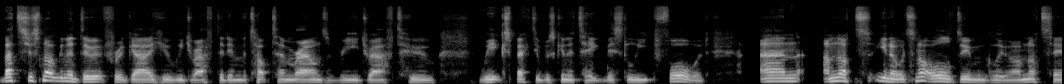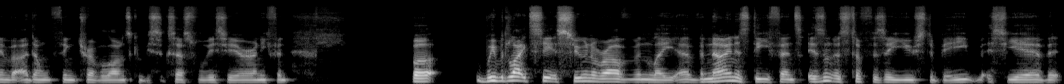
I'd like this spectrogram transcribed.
that's just not going to do it for a guy who we drafted in the top 10 rounds of redraft, who we expected was going to take this leap forward. And I'm not, you know, it's not all doom and gloom. I'm not saying that I don't think Trevor Lawrence can be successful this year or anything, but we would like to see it sooner rather than later. The Niners defense isn't as tough as they used to be this year. That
